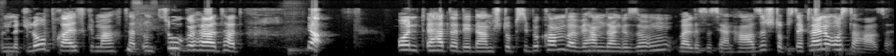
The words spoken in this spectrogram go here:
und mit Lobpreis gemacht hat und zugehört hat. Ja. Und er hat dann den Namen Stupsi bekommen, weil wir haben dann gesungen, weil das ist ja ein Hase, Stups, der kleine Osterhase.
